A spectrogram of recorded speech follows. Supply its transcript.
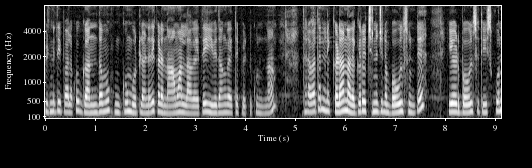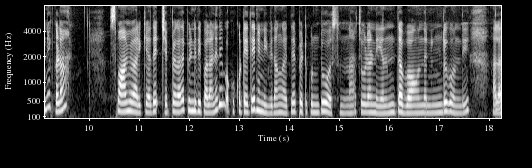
పిండి దీపాలకు గంధము, కుంకుమ బొట్లు అనేది ఇక్కడ నామాల్లాగా అయితే ఈ విధంగా అయితే పెట్టుకుంటున్నా. తర్వాత నేను ఇక్కడ నా దగ్గర చిన్న చిన్న బౌల్స్ ఉంటే ఏడు బౌల్స్ తీసుకొని ఇక్కడ స్వామివారికి అదే చెప్పే కదా పిండి దీపాలు అనేది ఒక్కొక్కటి అయితే నేను ఈ విధంగా అయితే పెట్టుకుంటూ వస్తున్నా. చూడండి ఎంత బాగుందో నిండుగా ఉంది. అలా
